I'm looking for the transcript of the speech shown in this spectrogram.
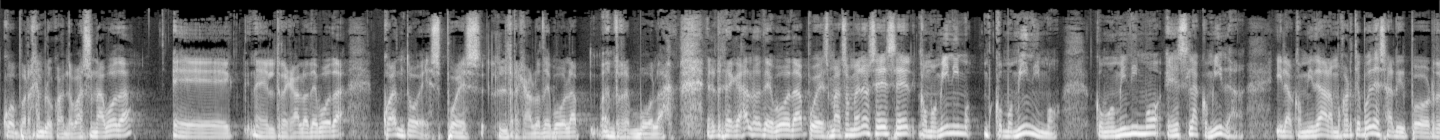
Por ejemplo, cuando vas a una boda, eh, el regalo de boda, ¿cuánto es? Pues el regalo de bola, el regalo de boda, pues más o menos es el, como mínimo, como mínimo, como mínimo es la comida. Y la comida a lo mejor te puede salir por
